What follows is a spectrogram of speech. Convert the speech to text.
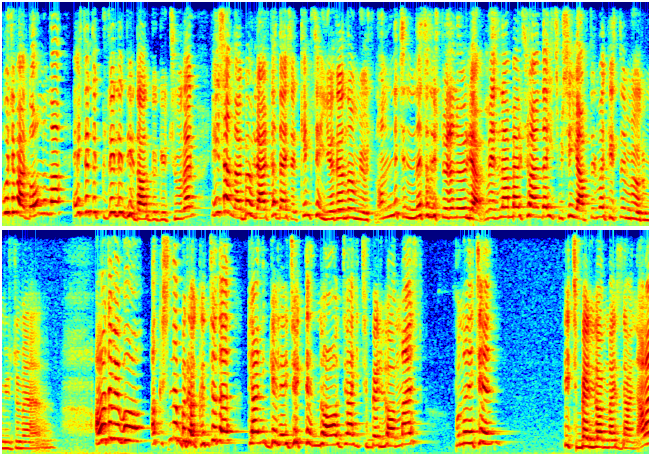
Bu sefer de onunla estetik güzeli diye dalga geçiyorlar. İnsanlar böyle arkadaşlar kimseye yaranamıyorsun. Onun için nasıl istiyorsan öyle yap. Mesela ben şu anda hiçbir şey yaptırmak istemiyorum yüzüme. Ama tabii bu akışına bırakınca da yani gelecekte ne olacağı hiç belli olmaz. Bunun için hiç belli olmaz yani. Ama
